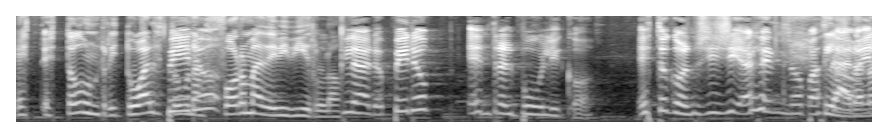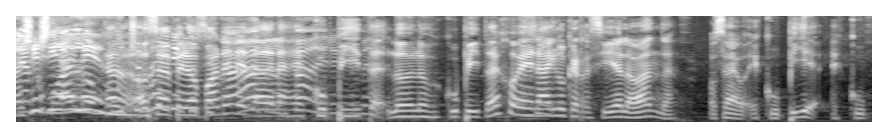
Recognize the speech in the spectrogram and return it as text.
es, es todo un ritual, es toda una forma de vivirlo. Claro, pero entra el público. Esto con Gigi Allen no pasaba. Claro, no, Gigi Allen- Claro, mucho o sea, pero ponele la de las escupitas. directamente. Lo de los escupitajos era Sí. algo que recibía la banda. O sea, escupía. escupí-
